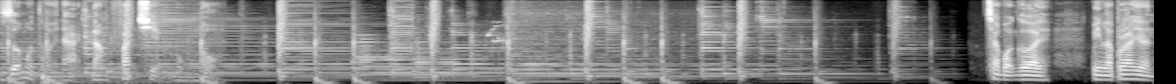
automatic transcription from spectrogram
giữa một thời đại đang phát triển bùng nổ. Chào mọi người, mình là Brian.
